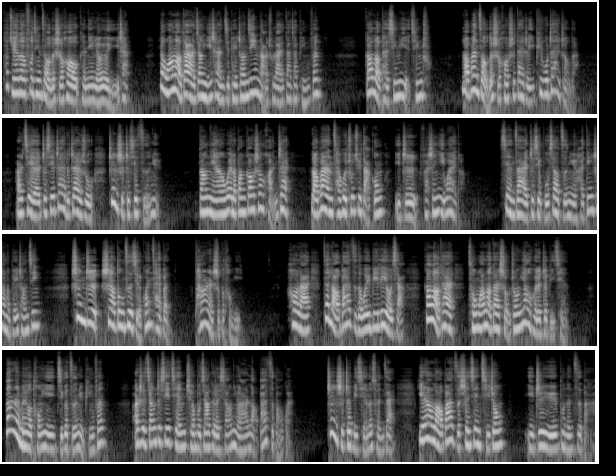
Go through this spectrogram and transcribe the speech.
她觉得父亲走的时候肯定留有遗产，要王老大将遗产及赔偿金拿出来，大家平分。高老太心里也清楚，老伴走的时候是带着一屁股债走的，而且这些债的债主正是这些子女。当年为了帮高升还债，老伴才会出去打工，以致发生意外的。现在这些不孝子女还盯上了赔偿金，甚至是要动自己的棺材本。当然是不同意。后来在老八子的威逼利诱下，高老太从王老大手中要回了这笔钱，当然没有同意几个子女平分，而是将这些钱全部交给了小女儿老八子保管。正是这笔钱的存在，也让老八子深陷其中，以至于不能自拔。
